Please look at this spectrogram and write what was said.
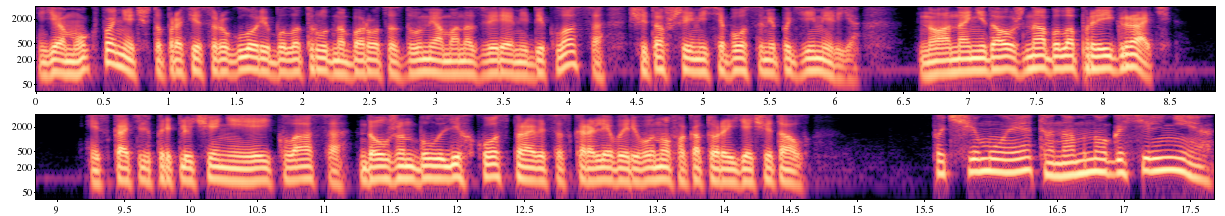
Я мог понять, что профессору Глори было трудно бороться с двумя монозверями Би-класса, считавшимися боссами подземелья, но она не должна была проиграть. Искатель приключений A-класса должен был легко справиться с королевой ревунов, о которой я читал. «Почему это намного сильнее?»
